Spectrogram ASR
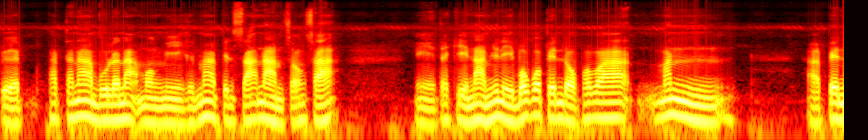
เกิดพัฒนาบูรณะหมองนี้ขึ้นมาเป็นสระน้ำสองสระ นี่ตะกี้น้ำอยู่นี่บกว่าเป็นดอกเพราะว่ามันอ่าเป็น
